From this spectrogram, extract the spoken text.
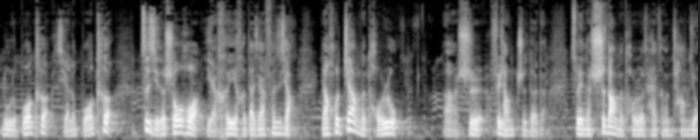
录了播客，写了博客，自己的收获也可以和大家分享。然后这样的投入啊是非常值得的，所以呢，适当的投入才可能长久。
